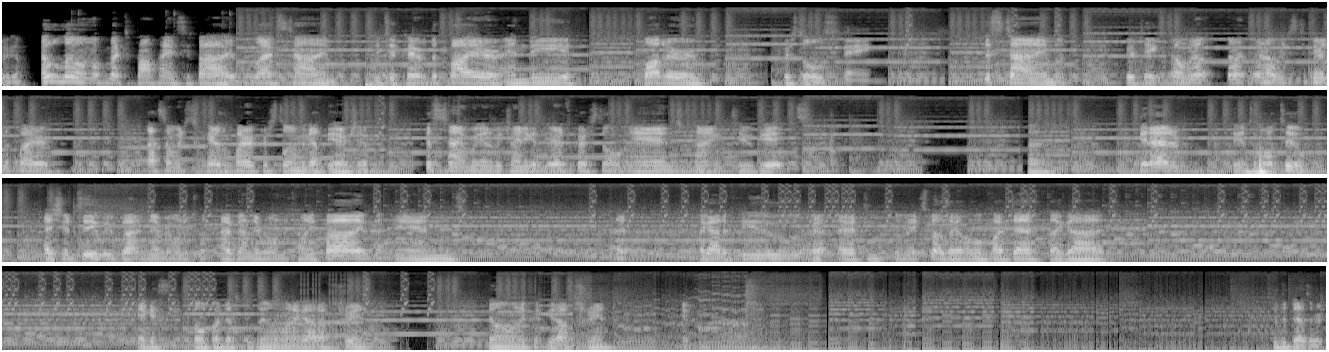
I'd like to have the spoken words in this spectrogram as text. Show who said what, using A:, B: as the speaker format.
A: Hello and welcome back to Final Fantasy V. Last time, we took care of the fire and the water crystals.
B: Thing.
A: This time, we're taking. Oh, we don't, oh, no, we just took care of the fire. Last time, we just took care of the fire crystal and we got the airship. This time, we're gonna be trying to get the earth crystal and trying to get. Uh, get out of. to get to World 2. As you can see, we've gotten everyone to I've gotten everyone to 25, and I got a few. I got, I got some limited spells. I got level 5 death. I got. I guess level 5 death was the only one I got off screen. The only one I could get off screen. Okay. To the desert.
